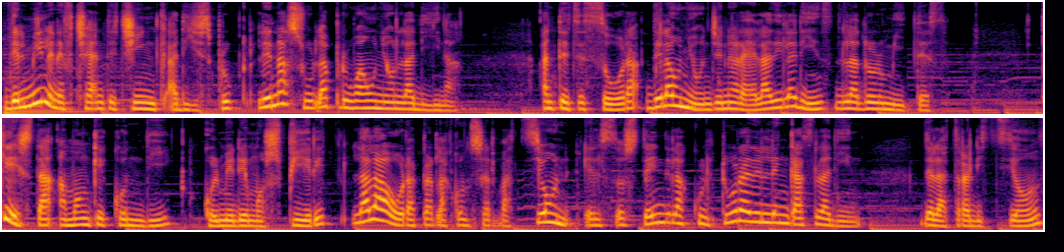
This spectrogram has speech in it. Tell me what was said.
Del 1905 ad Innsbruck le nasù la prima Unione Ladina, antecessora della Unione Generale di Ladins della Dolomites. Questa a Monche Condì, col medesimo spirit, la lavora per la conservazione e il sostegno della cultura dell'engas ladin, della tradizione,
